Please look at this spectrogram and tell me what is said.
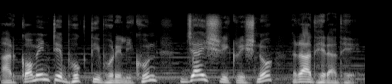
আর কমেন্টে ভক্তি ভরে লিখুন, জয় শ্রীকৃষ্ণ, রাধে রাধে।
